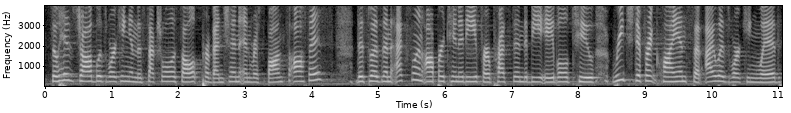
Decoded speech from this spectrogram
So, his job was working in the sexual assault prevention and response office office. This was an excellent opportunity for Preston to be able to reach different clients that I was working with.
